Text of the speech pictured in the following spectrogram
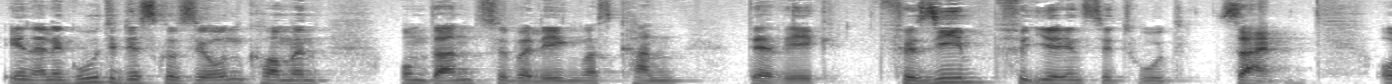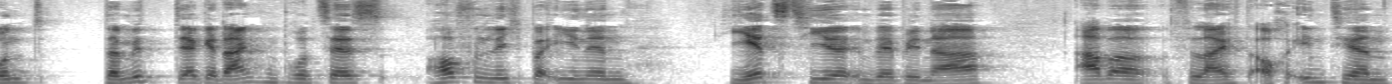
in eine gute Diskussion kommen um dann zu überlegen, was kann der Weg für Sie, für Ihr Institut sein. Und damit der Gedankenprozess hoffentlich bei Ihnen jetzt hier im Webinar, aber vielleicht auch intern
